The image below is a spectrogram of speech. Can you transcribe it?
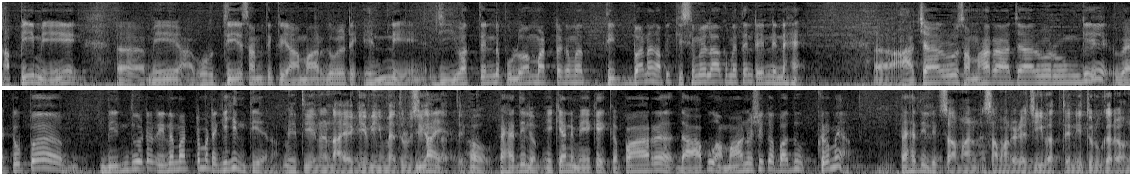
අපි මේ මේ වෘතිය සමිති ක්‍රියාමාර්ගවලට එන්නේ ජීවත්වෙන්න පුළුවන් මට්ටකම තිබ්බන අපි කිසිම වෙලාක මෙතැන්ට එන්නේ නැහැ. ආචාරවරු සමහර ආචාරවරුන්ගේ වැටුප බින්දුවට රිනමට්ටමට ගිහින් තියෙන මේ තියෙන අයගෙවීම ඇතුළ සිය පැහදිලම් එකන මේක එක පාර දාපු අමානුෂික බදු ක්‍රමයක්. පැහදිලි සමන් සමරට ජීවත්තය නිතුරු කරම්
